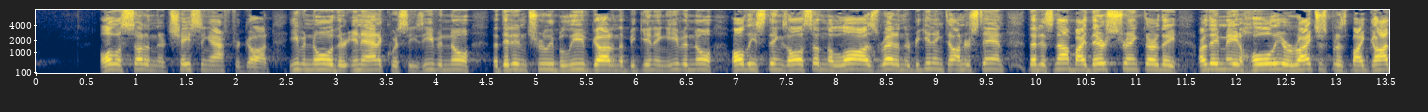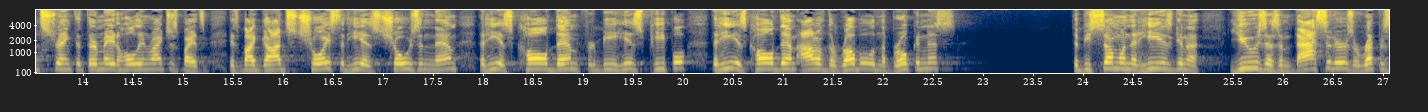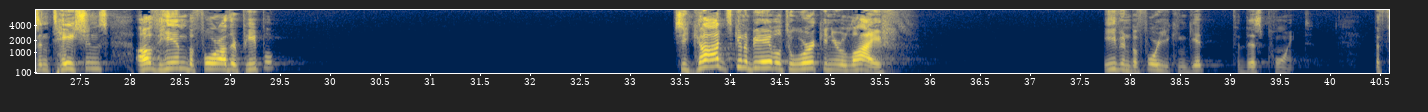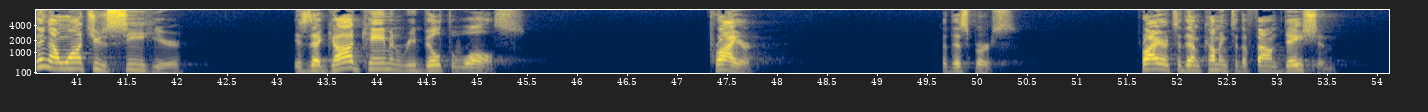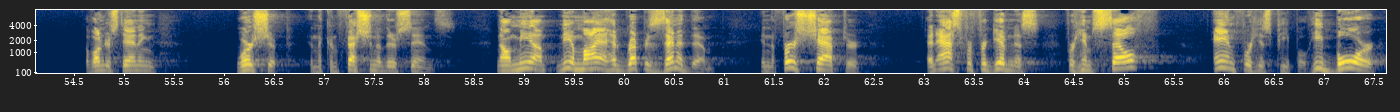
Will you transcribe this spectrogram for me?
All of a sudden, they're chasing after God, even though their inadequacies, even though that they didn't truly believe God in the beginning, even though all these things, all of a sudden the law is read, and they're beginning to understand that it's not by their strength are they, are they made holy or righteous, but it's by God's strength that they're made holy and righteous. By it's, it's by God's choice that He has chosen them, that He has called them for be His people, that He has called them out of the rubble and the brokenness, to be someone that He is going to use as ambassadors or representations of Him before other people. See, God's going to be able to work in your life even before you can get to this point. The thing I want you to see here is that God came and rebuilt the walls prior to this verse, prior to them coming to the foundation of understanding worship and the confession of their sins. Now, Nehemiah had represented them in the first chapter and asked for forgiveness for himself and for his people. He bore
